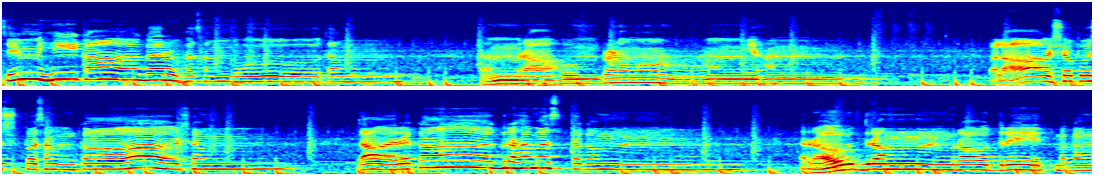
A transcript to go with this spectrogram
सिंहिकागर्भसम्भूतं तं राहुं प्रणमाम्यहम् पलाशपुष्पसङ्काशं तारकाग्रहमस्तकं रौद्रं रौद्रेत्मकं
